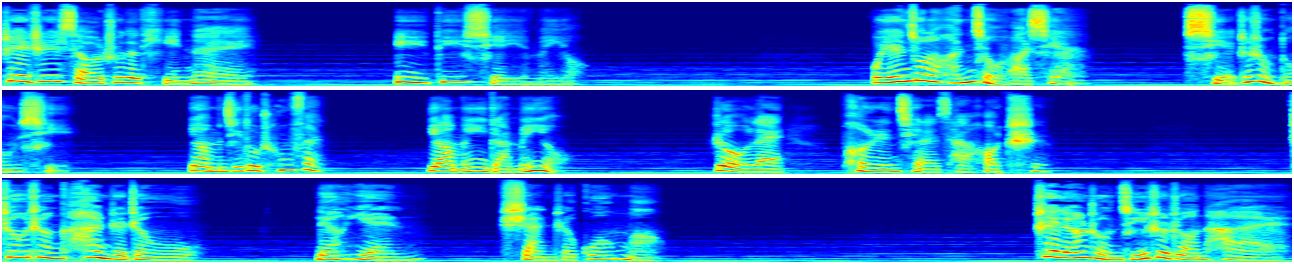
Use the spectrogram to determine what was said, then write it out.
这只小猪的体内。一滴血也没有。我研究了很久，发现，血这种东西，要么极度充分，要么一点没有。肉类烹饪起来才好吃。周正看着郑武，两眼闪着光芒。这两种极致状态，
